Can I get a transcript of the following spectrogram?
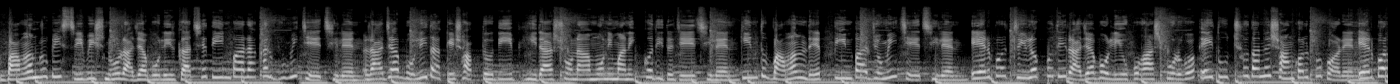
বামন রূপী শ্রী বিষ্ণু রাজা বলির কাছে তিন পা রাখার ভূমি চেয়েছিলেন। রাজা বলি তাকে সপ্তদ্বীপ, হীরা, সোনা, মণিমাণিক্য দিতে চেয়েছিলেন। কিন্তু বামনদেব তিন পা জমি চেয়েছিলেন এরপর ত্রিলোকপতি রাজা বলি উপহাসপূর্বক এই তুচ্ছ দানের সংকল্প করেন। এরপর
